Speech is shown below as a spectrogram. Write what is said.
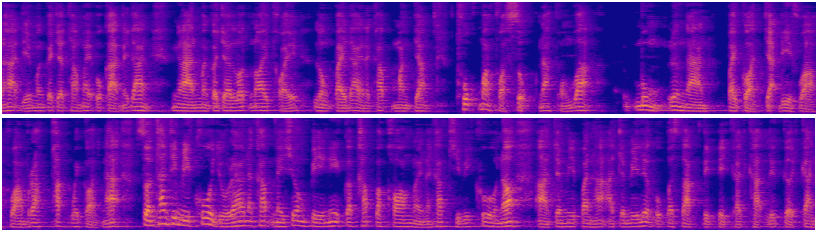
นะฮะเดี๋ยวมันก็จะทำให้โอกาสในด้านงาน มันก็จะลดน้อยถอยลงไปได้นะครับ มันจะทุกข์มากกว่าสุขนะผมว่า มุ่งเรื่องงานไปก่อนจะดีกว่าความรักพักไว้ก่อนนะ ส่วนท่านที่มีคู่อยู่แล้วนะครับ ในช่วงปีนี้ก็คับประคองหน่อยนะครับ ชีวิตคู่เนาะอาจจะมีปัญหาอาจจะมีเรื่องอุปสรรคติดติดขัดขัดหรือเกิดการ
